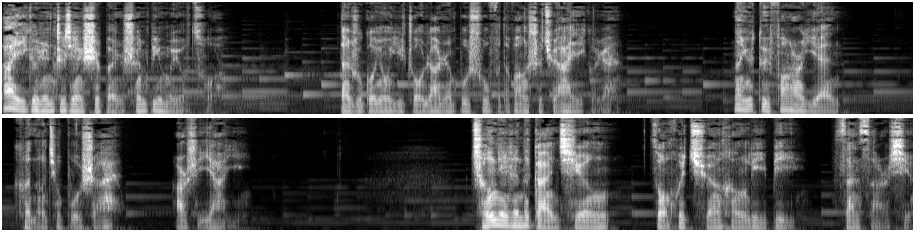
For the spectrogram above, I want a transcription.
爱一个人这件事本身并没有错，但如果用一种让人不舒服的方式去爱一个人，那于对方而言，可能就不是爱，而是压抑。成年人的感情总会权衡利弊，三思而行。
